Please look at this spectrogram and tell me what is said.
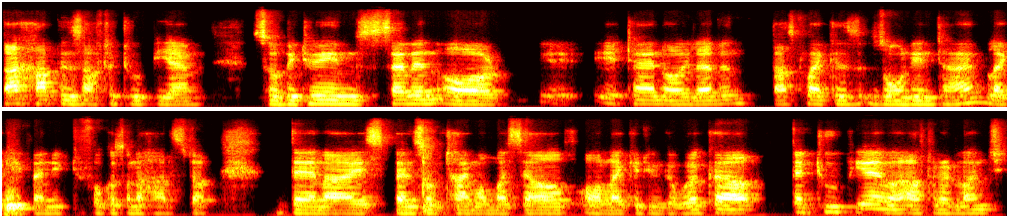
That happens after 2 p.m so between 7 or eh, 10 or 11 that's like is zoned in time like if i need to focus on the hard stuff then i spend some time on myself or like doing a workout then 2 p.m after lunch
